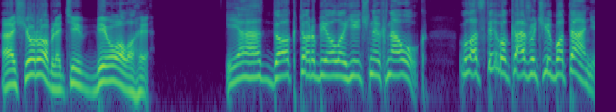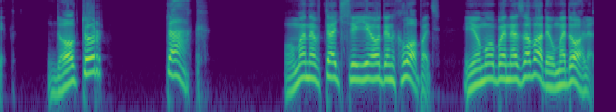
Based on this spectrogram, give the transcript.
а що роблять ті біологи? Я доктор біологічних наук, властиво кажучи, ботанік. Доктор? Так, У мене в тачці є один хлопець. Йому би не завадив медогляд.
